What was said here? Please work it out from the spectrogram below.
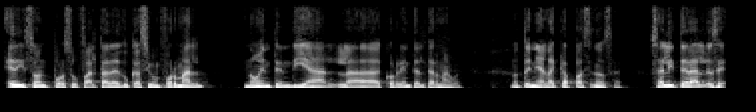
Edison, por su falta de educación formal, no entendía la corriente alterna, güey. No tenía la capacidad, o sea, literal, o sea,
